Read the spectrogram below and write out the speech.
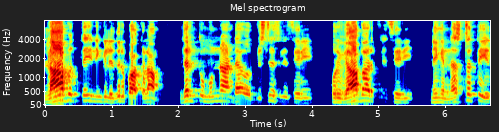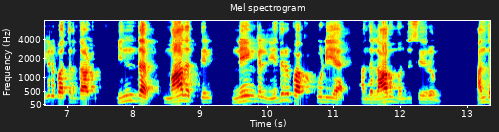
லாபத்தை நீங்கள் எதிர்பார்க்கலாம். இதற்கு முன்னாண்ட ஒரு பிசினஸ்லயும் சரி ஒரு வியாபாரத்திலும் சரி நீங்க நஷ்டத்தை எதிர்பார்த்திருந்தாலும் இந்த மாதத்தில் நீங்கள் எதிர்பார்க்கக்கூடிய அந்த லாபம் வந்து சேரும். அந்த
